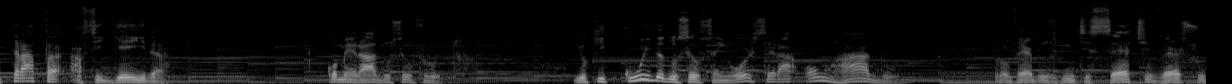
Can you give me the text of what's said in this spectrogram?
que trata a figueira comerá do seu fruto, e o que cuida do seu senhor será honrado. Provérbios 27, verso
